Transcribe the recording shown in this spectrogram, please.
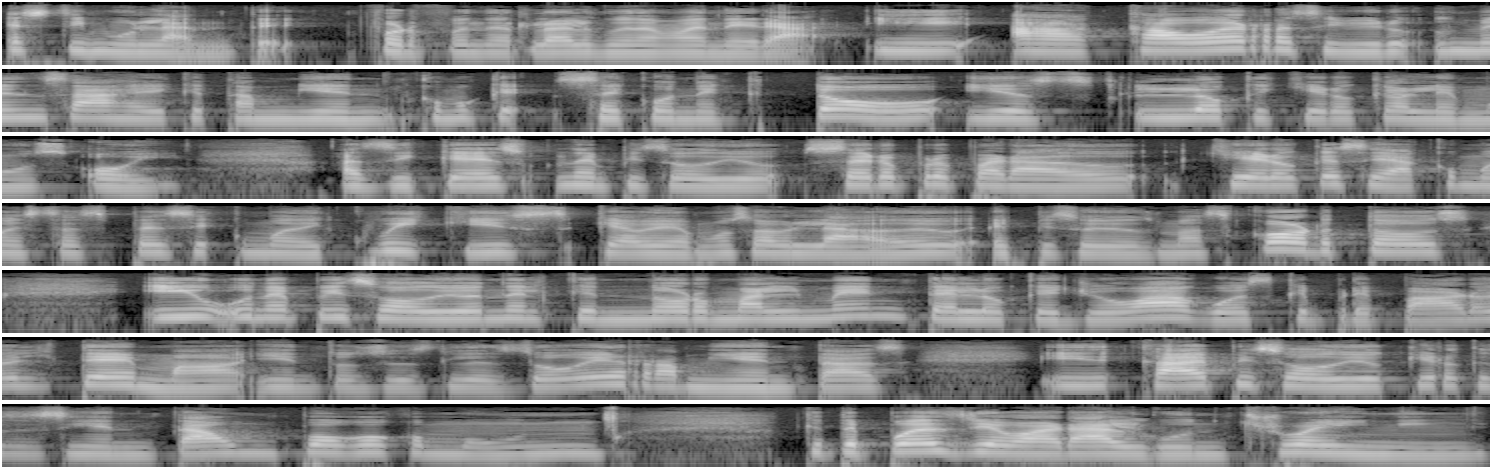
estimulante, por ponerlo de alguna manera. Y acabo de recibir un mensaje que también como que se conectó y es lo que quiero que hablemos hoy. Así que es un episodio cero preparado. Quiero que sea como esta especie como de quickies que habíamos hablado de episodios más cortos y un episodio en el que normalmente lo que yo hago es que preparo el tema y entonces les doy herramientas y cada episodio quiero que se sienta un poco como un que te puedes llevar a algún training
